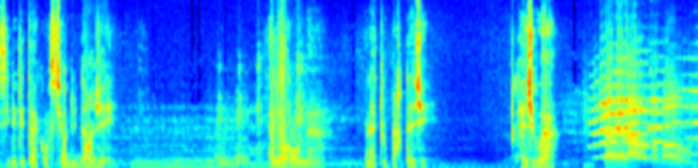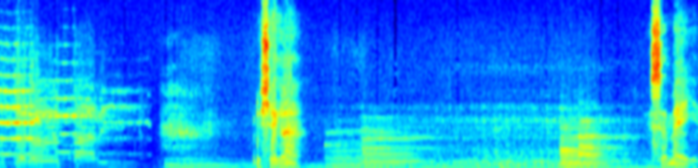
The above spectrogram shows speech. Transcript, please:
s'il était inconscient du danger. Alors on a, on a tout partagé. La joie, le chagrin, le sommeil.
